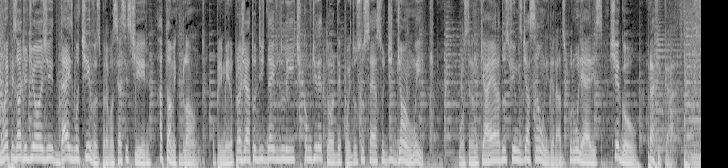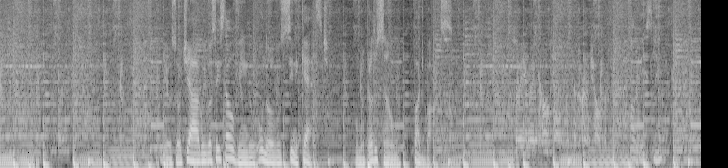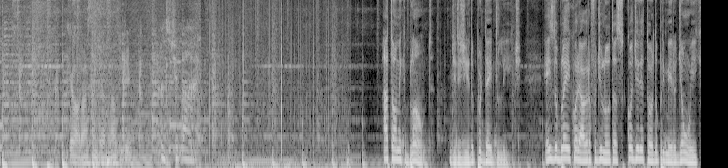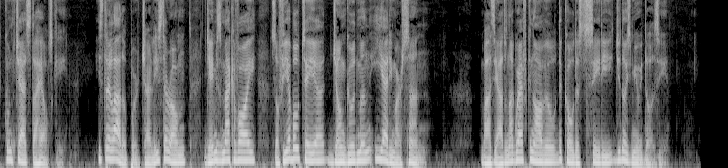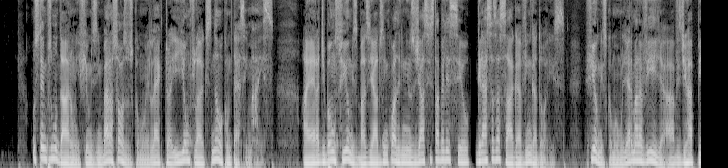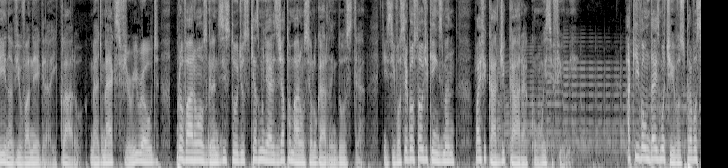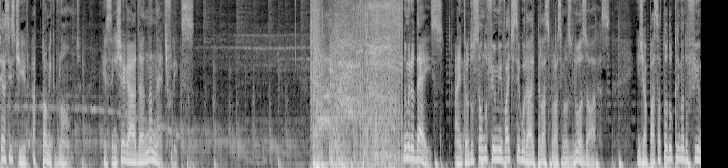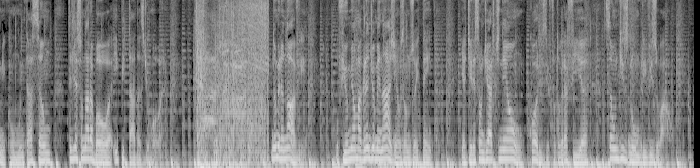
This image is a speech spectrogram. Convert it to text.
No episódio de hoje, 10 motivos para você assistir Atomic Blonde, o primeiro projeto de David Leitch como diretor depois do sucesso de John Wick, mostrando que a era dos filmes de ação liderados por mulheres chegou para ficar. Eu sou o Thiago e você está ouvindo o novo Cinecast, uma produção Podbox. Obviously. God, I think I love you. That's too bad. Atomic Blonde, dirigido por David Leitch, ex-dublê e coreógrafo de lutas, co-diretor do primeiro John Wick com Chad Stahelski. Estrelado por Charlize Theron, James McAvoy, Sofia Boutella, John Goodman e Eddie Marsan. Baseado na graphic novel The Coldest City, de 2012. Os tempos mudaram e filmes embaraçosos como Electra e Young Flux não acontecem mais. A era de bons filmes baseados em quadrinhos já se estabeleceu graças à saga Vingadores. Filmes como Mulher Maravilha, Aves de Rapina, Viúva Negra e, claro, Mad Max Fury Road provaram aos grandes estúdios que as mulheres já tomaram seu lugar na indústria. E se você gostou de Kingsman, vai ficar de cara com esse filme. Aqui vão 10 motivos para você assistir Atomic Blonde, recém-chegada na Netflix. Número 10. A introdução do filme vai te segurar pelas próximas duas horas. E já passa todo o clima do filme com muita ação, trilha sonora boa e pitadas de humor. Número 9. O filme é uma grande homenagem aos anos 80, e a direção de arte neon, cores e fotografia são um deslumbre visual.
